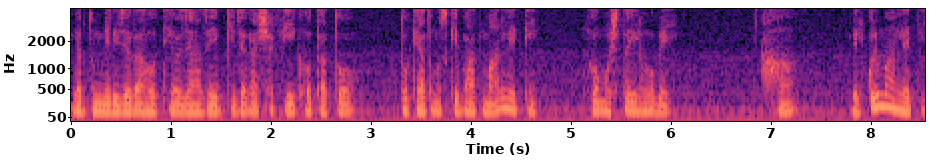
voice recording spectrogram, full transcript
اگر تم میری جگہ ہوتی اور جہاں زیب کی جگہ شفیق ہوتا تو تو کیا تم اس کی بات مان لیتی؟ وہ مشتعل ہو گئی۔ ہاں بالکل مان لیتی۔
